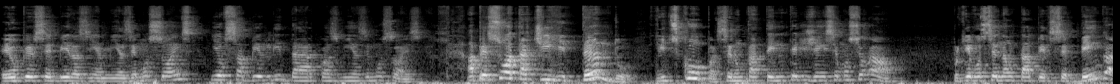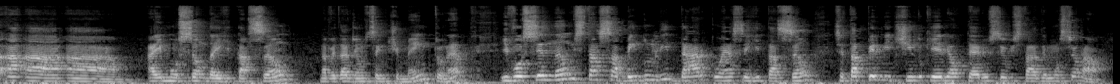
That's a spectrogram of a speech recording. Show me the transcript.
é eu perceber as minhas emoções e eu saber lidar com as minhas emoções. A pessoa está te irritando, me desculpa, você não está tendo inteligência emocional. Porque você não está percebendo a, a, a, a emoção da irritação, na verdade é um sentimento, né? E você não está sabendo lidar com essa irritação, você está permitindo que ele altere o seu estado emocional.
